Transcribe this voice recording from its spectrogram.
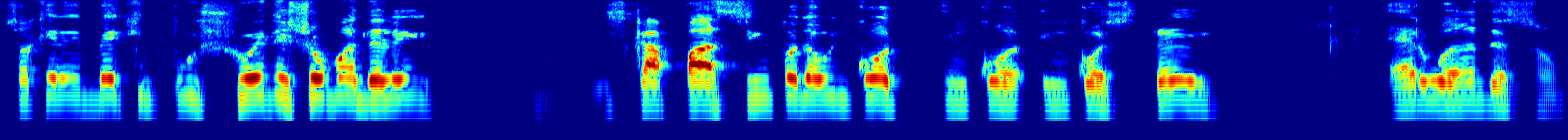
Só que ele meio que puxou e deixou o Vanderlei escapar assim. Quando eu encostei, era o Anderson.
